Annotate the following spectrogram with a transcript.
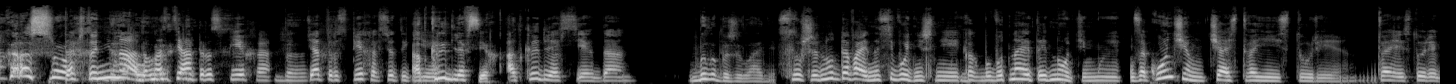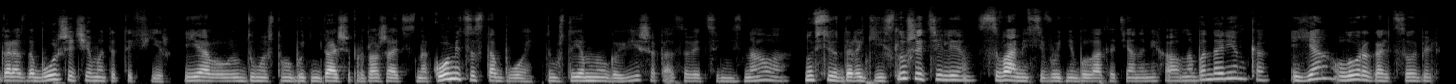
да? хорошо. Так что не Да, надо, у нас театр успеха. Да. Театр успеха все-таки Открыт для всех. открыт для всех, да. Было бы желание. Слушай, ну давай на сегодняшней, как бы вот на этой ноте мы закончим часть твоей истории. Твоя история гораздо больше, чем этот эфир. Я думаю, что мы будем дальше продолжать знакомиться с тобой, потому что я много, видишь, оказывается, не знала. Ну все, дорогие слушатели, с вами сегодня была Татьяна Михайловна Бондаренко и я, Лора Гальцобель.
